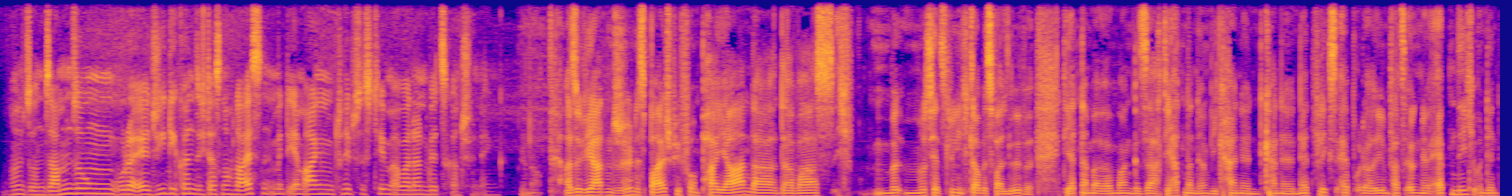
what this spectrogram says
Ne, so ein Samsung oder LG, die können sich das noch leisten mit ihrem eigenen Betriebssystem, aber dann wird es ganz schön eng. Genau. Also wir hatten ein schönes Beispiel vor ein paar Jahren, da, da war es, ich muss jetzt lügen, ich glaube es war Löwe. Die hatten dann mal irgendwann gesagt, die hatten dann irgendwie keine, keine Netflix-App oder jedenfalls irgendeine App nicht und den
